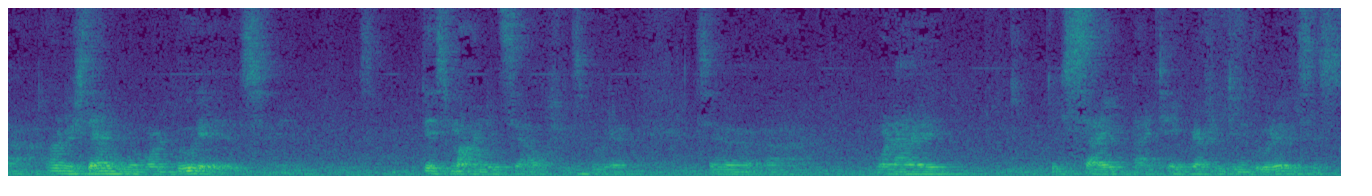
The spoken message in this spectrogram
uh, understanding of what Buddha is. This mind itself is Buddha. So uh, when I recite, I take refuge in Buddha, this is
